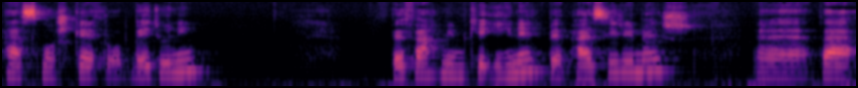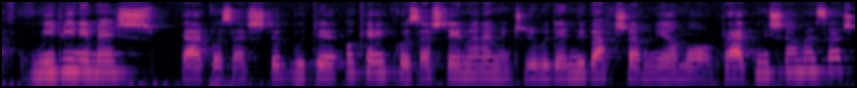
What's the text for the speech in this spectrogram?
پس مشکل رو بدونیم بفهمیم که اینه بپذیریمش و میبینیمش در گذشته بوده. اوکی گذشته منم اینجوری بوده میبخشم میام و رد میشم ازش.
